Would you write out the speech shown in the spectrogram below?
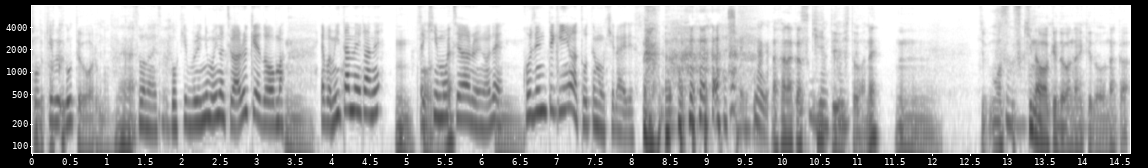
ゴキブって終わるもんね。そうなんです。よゴキブリにも命はあるけどまあ、うん。やっぱ見た目がねうんね。気持ち悪いので、うん。個人的にはとても嫌いです。確かに。なんかなかなか好きっていう人はね、うん、自分も好きなわけではないけどなんか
